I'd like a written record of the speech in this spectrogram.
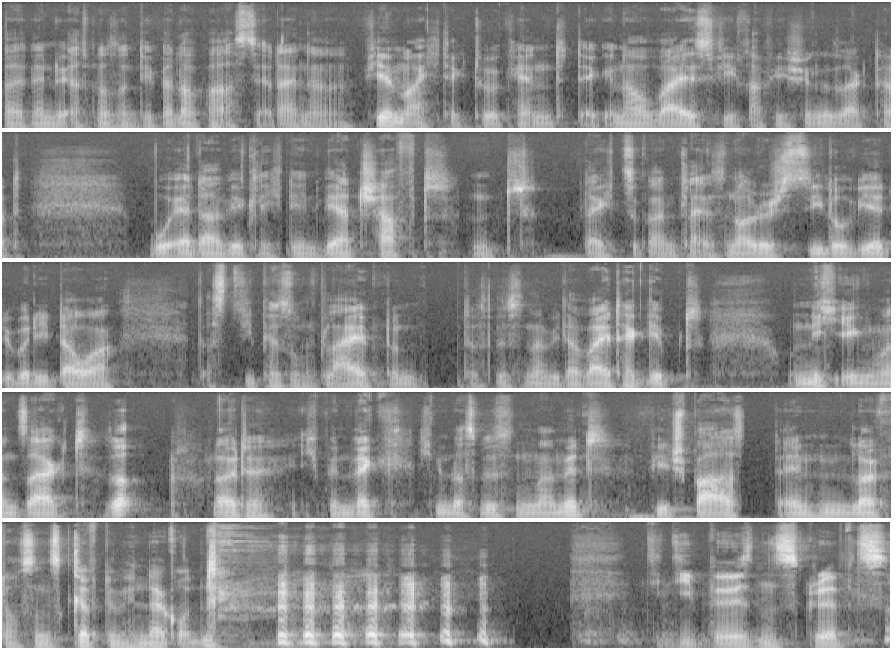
weil wenn du erstmal so einen Developer hast, der deine Firmenarchitektur kennt, der genau weiß, wie Raffi schon gesagt hat, wo er da wirklich den Wert schafft und vielleicht sogar ein kleines Knowledge-Silo wird über die Dauer, dass die Person bleibt und das Wissen dann wieder weitergibt und nicht irgendwann sagt, so, Leute, ich bin weg, ich nehme das Wissen mal mit, viel Spaß, da hinten läuft noch so ein Skript im Hintergrund. Die, die bösen Scripts.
